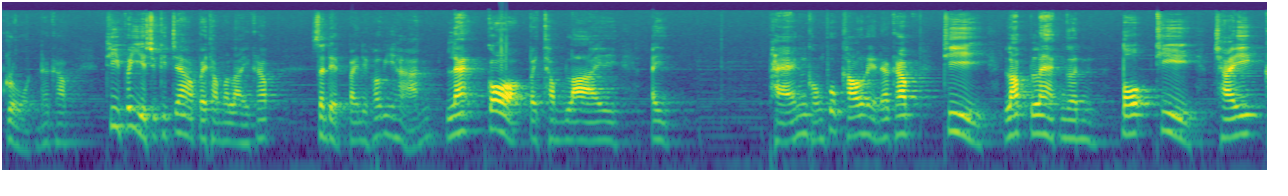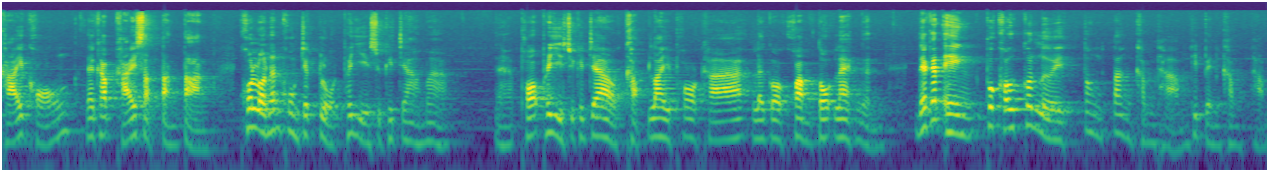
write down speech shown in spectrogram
โกรธนะครับ ที่พระเยซูคริสต์เจ้าไปทำอะไรครับ เสด็จไปในพระวิหาร และก็ไปทำลายไอแผงของพวกเขาเนี่ยนะครับที่รับแลกเงินโต๊ะที่ใช้ขายของนะครับขายสัตว์ต่างๆ คนเหล่านั้นคงจะโกรธพระเยซูคริสต์เจ้ามากนะเพราะพระเยซูคริสต์เจ้าขับไล่พ่อค้าแล้วก็คว่ำโต๊ะแลกเงิน ดังนั้นเองพวกเขาก็เลยต้องตั้งคำถามที่เป็นคำถาม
